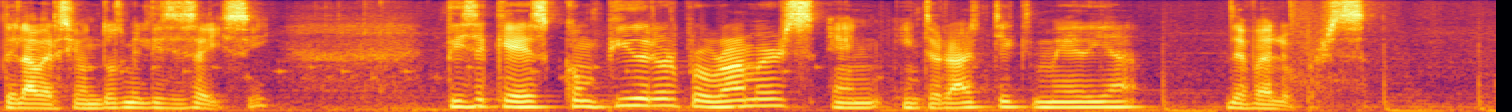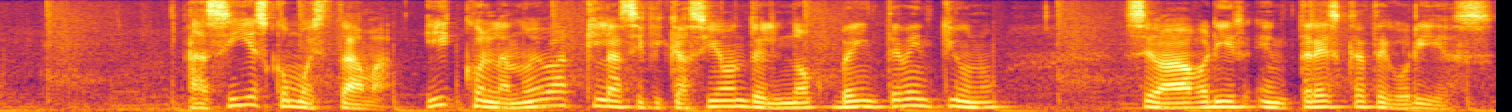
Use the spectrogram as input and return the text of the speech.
de la versión 2016, ¿sí? Dice que es Computer Programmers and Interactive Media Developers. Así es como estaba y con la nueva clasificación del NOC 2021 se va a abrir en tres categorías.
